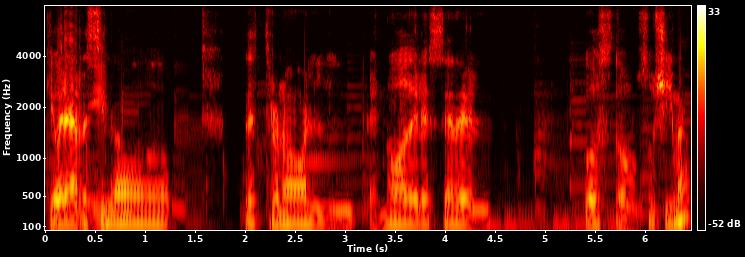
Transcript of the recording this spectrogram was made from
que ahora recién lo destronó el, el nuevo DLC del Ghost of Tsushima.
